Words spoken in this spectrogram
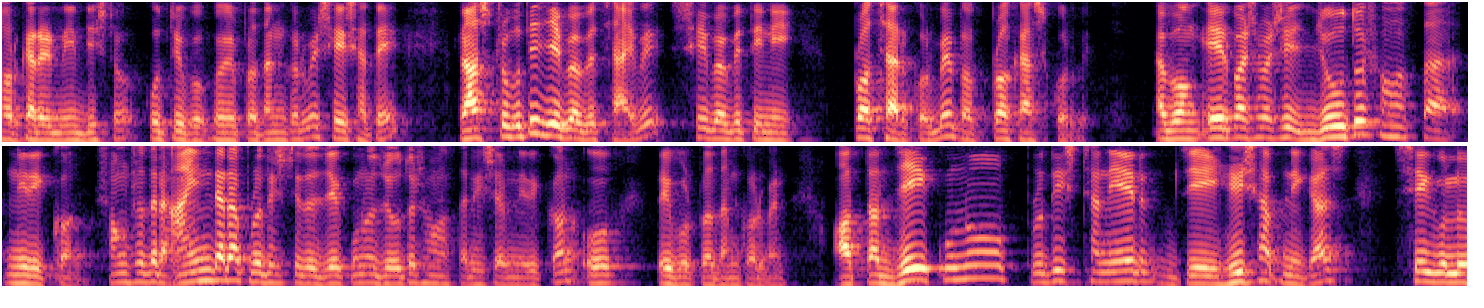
সরকারের নির্দিষ্ট কর্তৃপক্ষকে প্রদান করবে। সেই সাথে রাষ্ট্রপতি যেভাবে চাইবে, সেভাবে তিনি প্রচার করবে বা প্রকাশ করবে। এবং এর পাশাপাশি যৌথ সংস্থা নিরীক্ষণ, সংসদের আইন দ্বারা প্রতিষ্ঠিত যে কোনো যৌথ সংস্থার হিসাব নিরীক্ষণ ও রিপোর্ট প্রদান করবেন। অর্থাৎ যে কোনো প্রতিষ্ঠানের যে হিসাব নিকাশ, সেগুলো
